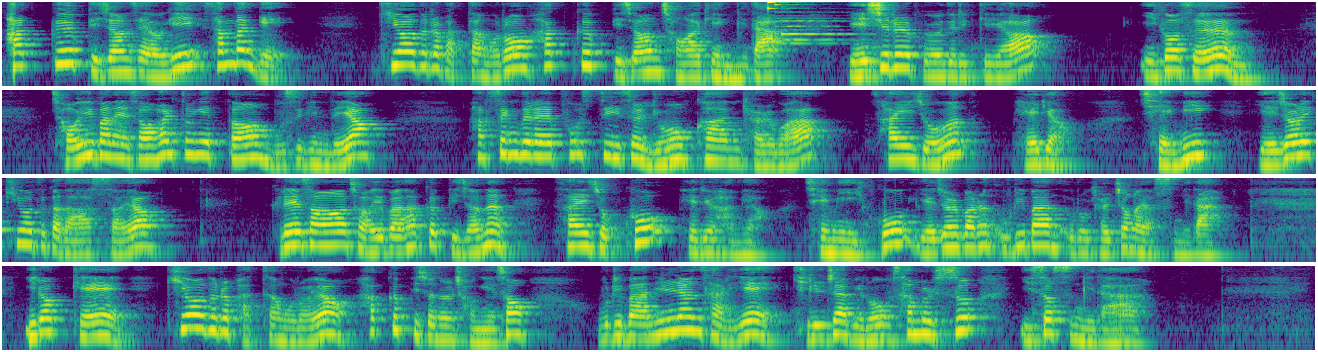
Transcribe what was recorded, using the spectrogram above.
학급 비전 세우기 3단계. 키워드를 바탕으로 학급 비전 정하기입니다. 예시를 보여드릴게요. 이것은 저희 반에서 활동했던 모습인데요. 학생들의 포스트잇을 유목한 결과 사이좋은 배려, 재미, 예절의 키워드가 나왔어요. 그래서 저희 반 학급 비전은 사이좋고 배려하며 재미있고 예절 바른 우리 반으로 결정하였습니다. 이렇게 키워드를 바탕으로요, 학급 비전을 정해서 우리 반 1년살이의 길잡이로 삼을 수 있었습니다.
